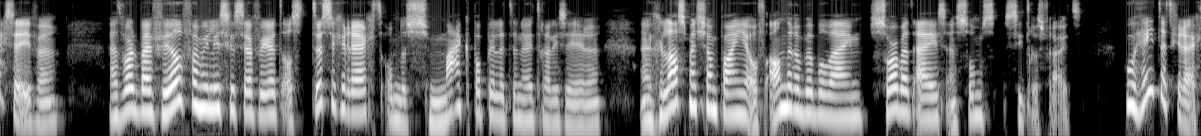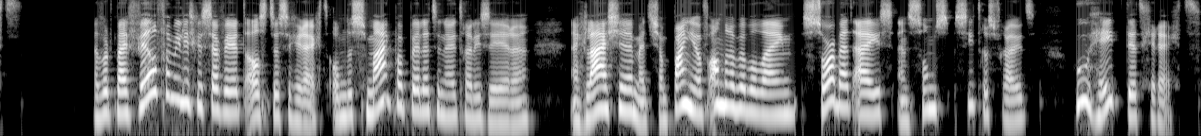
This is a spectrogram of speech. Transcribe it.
Vraag 7. Het wordt bij veel families geserveerd als tussengerecht om de smaakpapillen te neutraliseren. Een glas met champagne of andere bubbelwijn, sorbetijs en soms citrusfruit. Hoe heet dit gerecht? Het wordt bij veel families geserveerd als tussengerecht om de smaakpapillen te neutraliseren. Een glaasje met champagne of andere bubbelwijn, sorbetijs en soms citrusfruit. Hoe heet dit gerecht?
